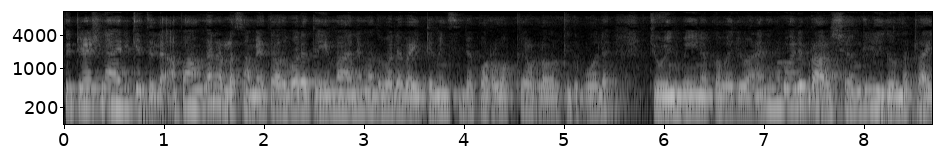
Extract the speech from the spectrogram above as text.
സിറ്റുവേഷൻ ആയിരിക്കത്തില്ല. അപ്പോൾ അങ്ങനെയുള്ള സമയത്ത് അതുപോലെ തേയ്മാനം അതുപോലെ വൈറ്റമിൻസിന്റെ കുറവൊക്കെ ഉള്ളവർക്ക് ഇതുപോലെ ജോയിൻ പെയിൻ ഒക്കെ വരുവാണെങ്കിൽ നിങ്ങൾ ഒരു പ്രാവശ്യമെങ്കിലും ഇതൊന്ന് ട്രൈ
